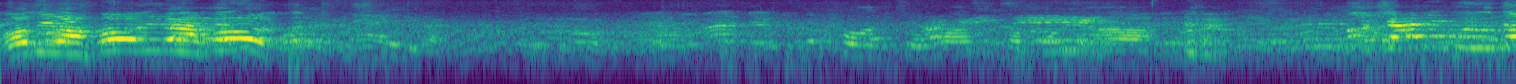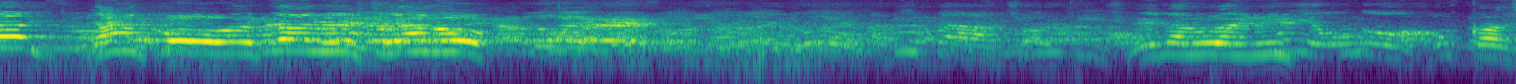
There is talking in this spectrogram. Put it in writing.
Poď Ivan, poď Ivan, poď! Janko, ale behajme ešte, Jano! 1-0 je nič. Ukáž.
